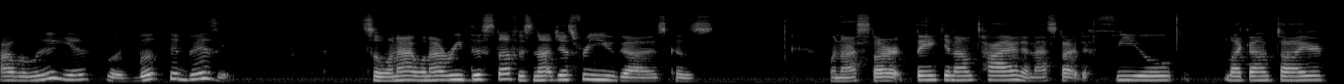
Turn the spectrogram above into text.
Hallelujah! Look, booked and busy. So when I when I read this stuff, it's not just for you guys, cause when I start thinking I'm tired and I start to feel like I'm tired,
